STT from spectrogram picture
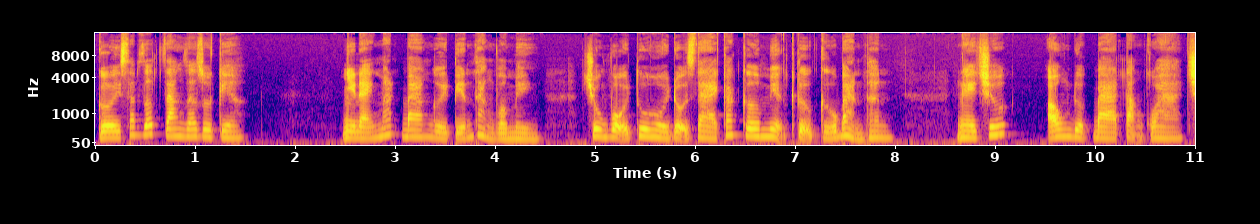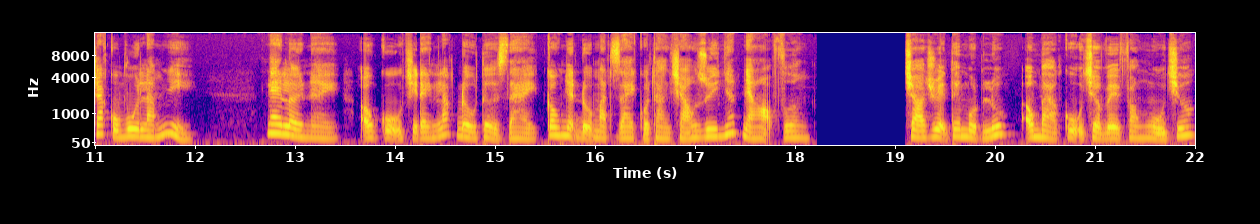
Cười sắp rớt răng ra rồi kìa. Nhìn ánh mắt ba người tiến thẳng vào mình Trung vội thu hồi độ dài các cơ miệng tự cứu bản thân. Ngày trước, ông được bà tặng quà chắc cũng vui lắm nhỉ? Nghe lời này, ông cụ chỉ đánh lắc đầu thở dài, công nhận độ mặt dài của thằng cháu duy nhất nhà họ Phương. Trò chuyện thêm một lúc, ông bà cụ trở về phòng ngủ trước.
